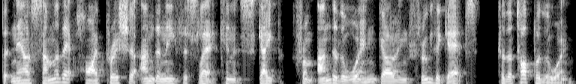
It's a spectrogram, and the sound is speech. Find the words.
but now some of that high pressure underneath the slat can escape from under the wing, going through the gaps to the top of the wing.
